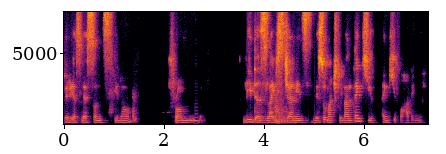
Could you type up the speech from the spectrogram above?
various lessons, you know, from leaders' life's journeys. There's so much to learn. Thank you. Thank you for having me.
